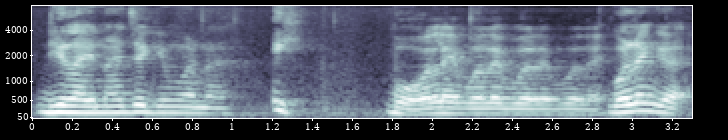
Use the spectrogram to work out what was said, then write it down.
di lain aja gimana? Ih, boleh, boleh, boleh, boleh. Boleh nggak?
